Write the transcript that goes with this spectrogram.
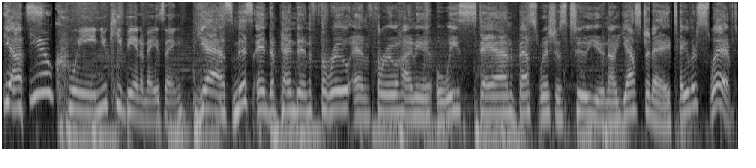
Yes. You queen. You keep being amazing. Yes, Miss Independent through and through, honey. We stand. Best wishes to you. Now, yesterday, Taylor Swift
